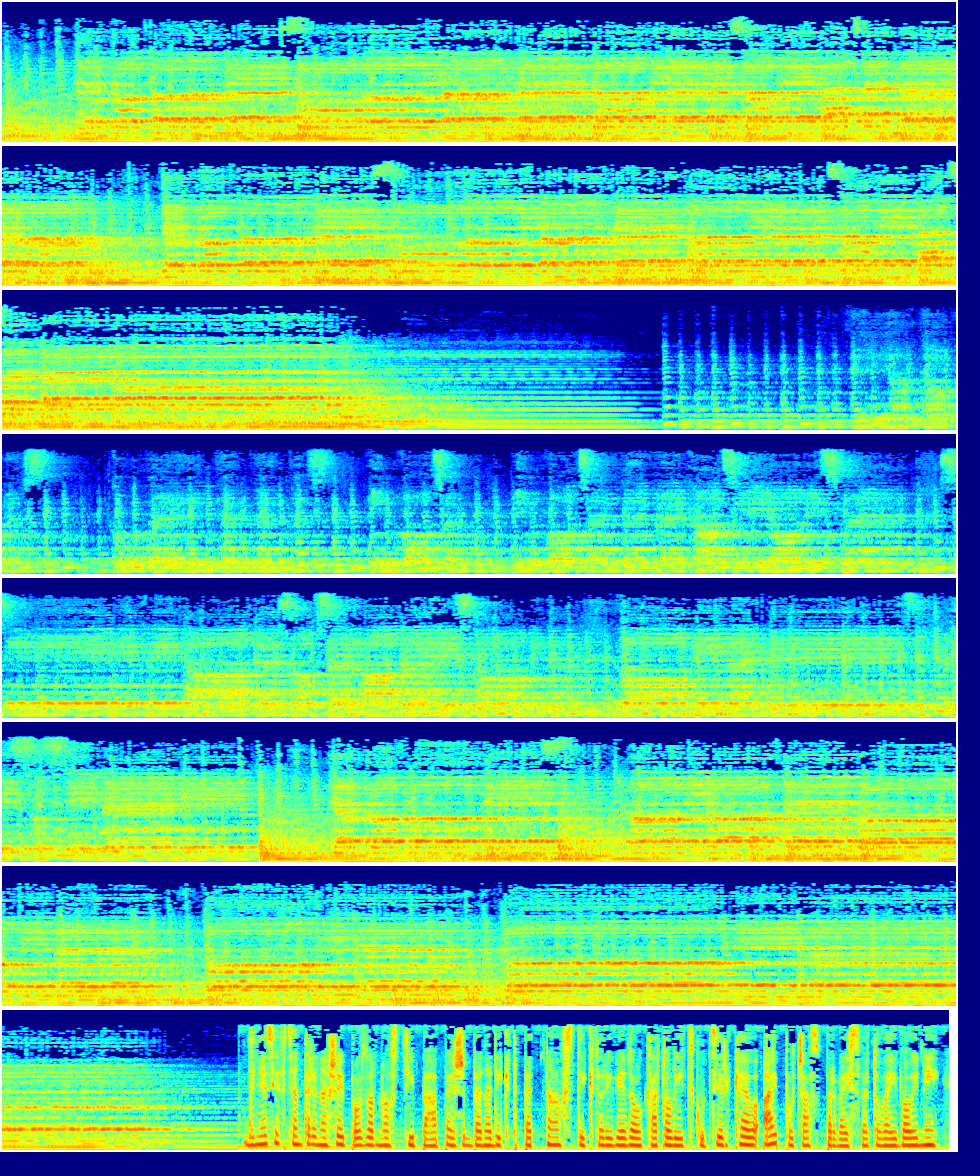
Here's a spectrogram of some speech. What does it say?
Dnes je v centre našej pozornosti pápež Benedikt XV, ktorý viedol katolícku cirkev aj počas Prvej svetovej vojny.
